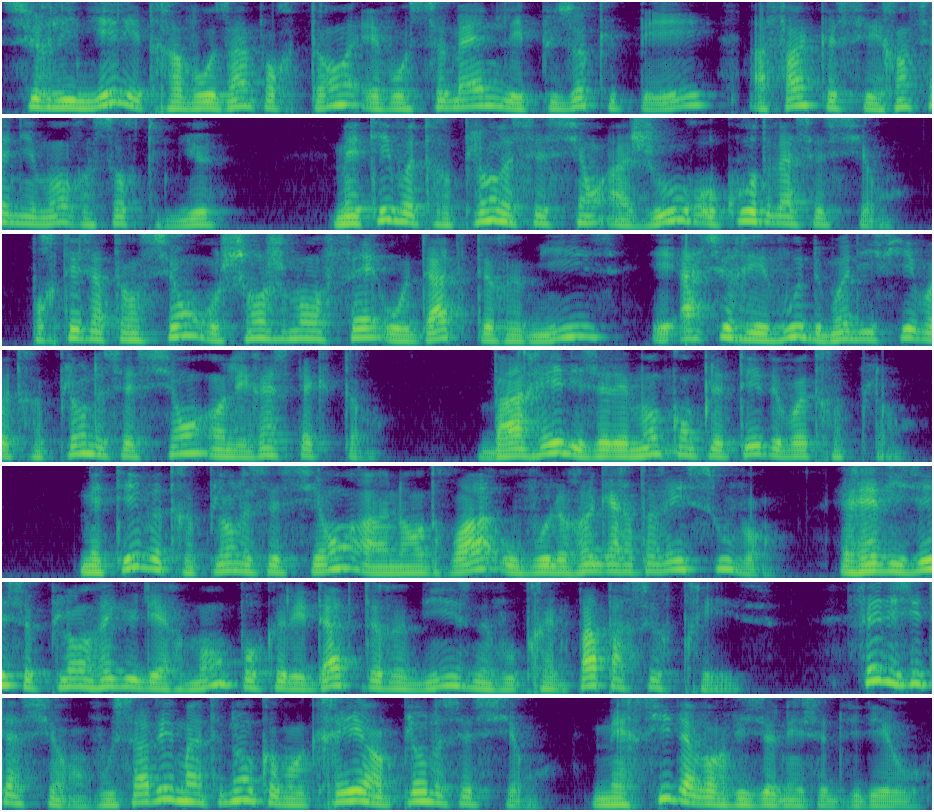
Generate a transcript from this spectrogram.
Surlignez les travaux importants et vos semaines les plus occupées afin que ces renseignements ressortent mieux. Mettez votre plan de session à jour au cours de la session. Portez attention aux changements faits aux dates de remise et assurez-vous de modifier votre plan de session en les respectant. Barrez les éléments complétés de votre plan. Mettez votre plan de session à un endroit où vous le regarderez souvent. Révisez ce plan régulièrement pour que les dates de remise ne vous prennent pas par surprise. Félicitations, vous savez maintenant comment créer un plan de session. Merci d'avoir visionné cette vidéo.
